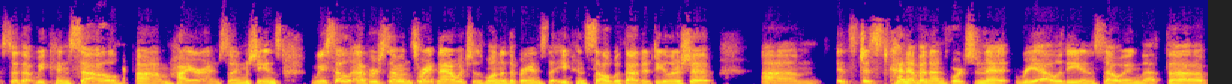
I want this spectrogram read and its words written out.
so that we can sell um, higher end sewing machines. We sell Eversewns right now, which is one of the brands that you can sell without a dealership. Um, it's just kind of an unfortunate reality in sewing that the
